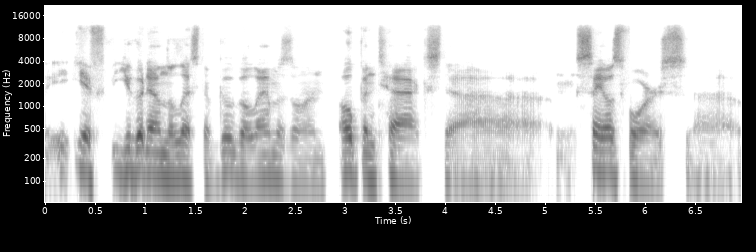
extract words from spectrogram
if you go down the list of Google, Amazon, OpenText, uh, Salesforce, uh,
